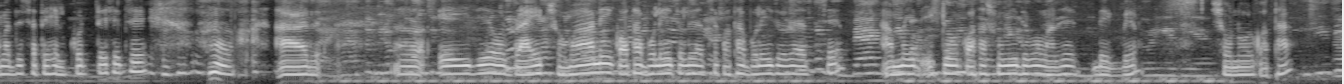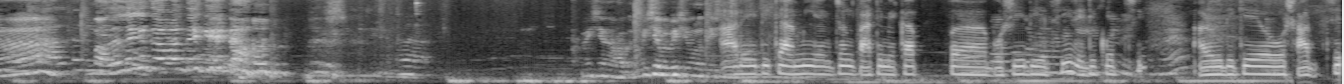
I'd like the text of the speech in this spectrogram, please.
আমাদের সাথে হেল্প করতে এসেছে। আর আহ, এই যে গাইড সমানে কথা বলেই চলে যাচ্ছে কথা বলেই চলে যাচ্ছে। আমি একটু কথা শুনিয়ে দেবো মাঝে দেখবে শোনো ওর কথা। ভালো লেগেছে আমার দেখে। মিশে বেশি দিস আর এইদিকে আমি একজন পার্টি মেকআপ বসিয়ে দিয়েছি রেডি করছি। আর ওইদিকে ও সাজছে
